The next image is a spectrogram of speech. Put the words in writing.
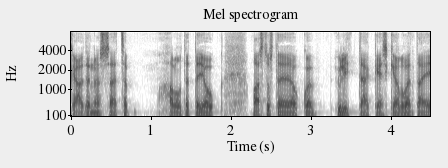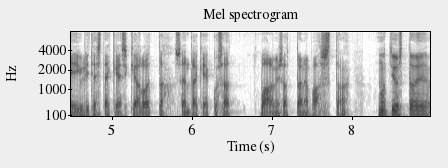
käytännössä, että sä haluat, että jouk- vastustajajoukkue ylittää keskialueen tai ei ylitä sitä keskialuetta sen takia, kun sä oot valmis ottaa ne vastaan. Mutta just toi,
